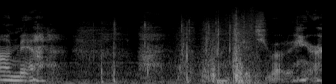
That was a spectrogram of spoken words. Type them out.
On, man. Let's get you out of here.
